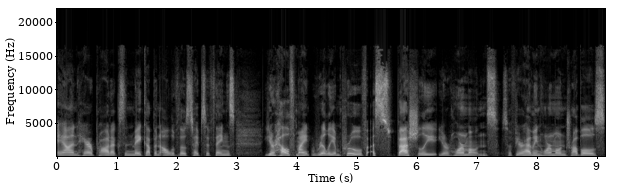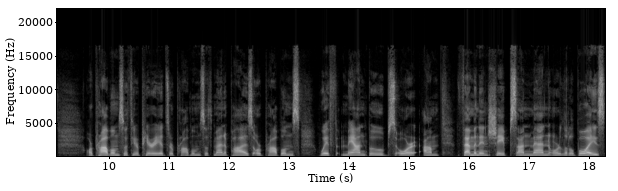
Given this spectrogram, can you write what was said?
and hair products and makeup and all of those types of things, your health might really improve, especially your hormones. So, if you're having hormone troubles, or problems with your periods or problems with menopause or problems with man boobs or um, feminine shapes on men or little boys,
